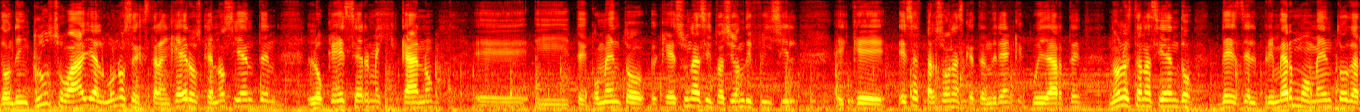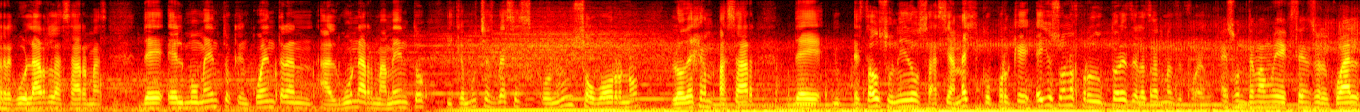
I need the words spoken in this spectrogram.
donde incluso hay algunos extranjeros que no sienten lo que es ser mexicano. Eh, y te comento que es una situación difícil y que esas personas que tendrían que cuidarte no lo están haciendo desde el primer momento de regular las armas, de el momento que encuentran algún armamento y que muchas veces con un soborno lo dejan pasar de Estados Unidos hacia México, porque ellos son los productores de las armas de fuego. Es un tema muy extenso, el cual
